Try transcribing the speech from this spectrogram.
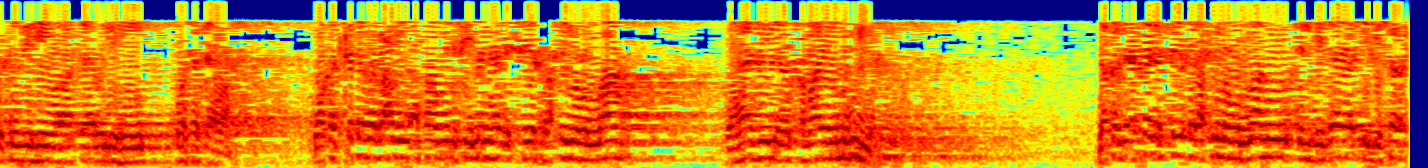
كتبه ورسائله وفتاواه. وقد كتب بعض الأفاضل في منهج الشيخ رحمه الله وهذه من القضايا المهمة. لقد أعتنى الشيخ رحمه الله في البداية بشرح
